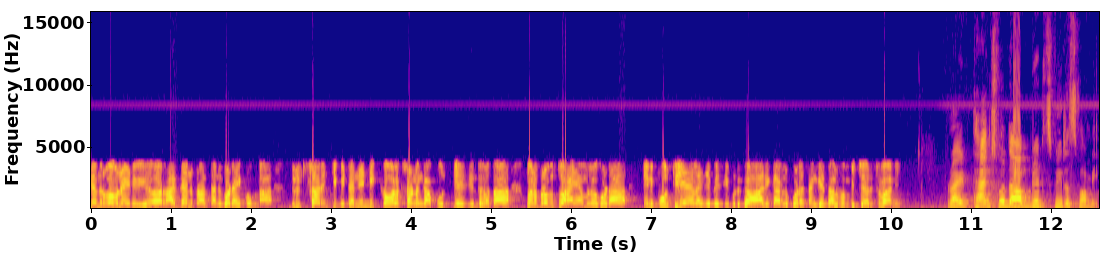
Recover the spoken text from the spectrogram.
చంద్రబాబు నాయుడు రాజధాని ప్రాంతాన్ని కూడా ఎక్కువగా దృష్టి సారించి వీటన్నింటినీ కోలక్షణంగా పూర్తి చేసిన తర్వాత మన ప్రభుత్వ హయాంలో కూడా దీన్ని పూర్తి చేయాలని చెప్పేసి ఇప్పుడు అధికారులకు కూడా సంకేతాలు పంపించారు Shivani. Right thanks for the updates Veeraswamy.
